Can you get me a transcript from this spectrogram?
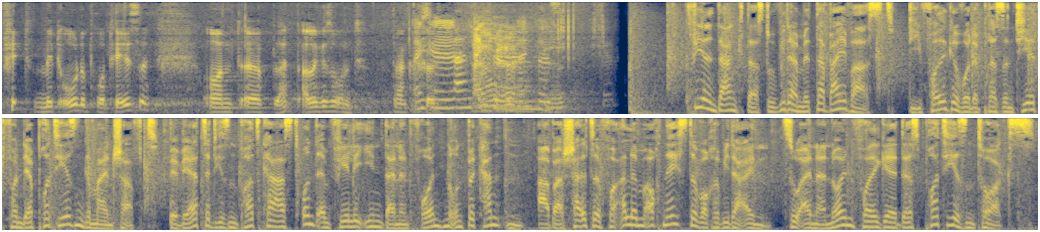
Fit mit ohne Prothese und äh, bleibt alle gesund. Dankeschön. Danke. Danke. Vielen Dank, dass du wieder mit dabei warst. Die Folge wurde präsentiert von der Prothesengemeinschaft. Bewerte diesen Podcast und empfehle ihn deinen Freunden und Bekannten. Aber schalte vor allem auch nächste Woche wieder ein zu einer neuen Folge des Prothesentalks.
